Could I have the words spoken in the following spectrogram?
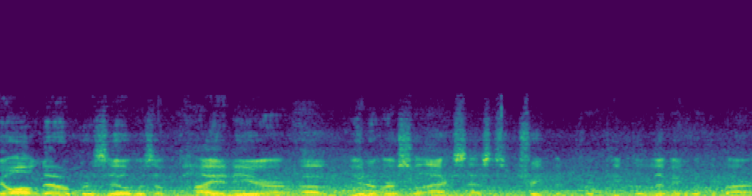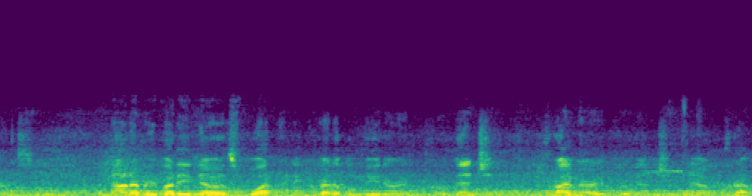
We all know Brazil was a pioneer of universal access to treatment for people living with the virus. But not everybody knows what an incredible leader in prevention, primary prevention, now PrEP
